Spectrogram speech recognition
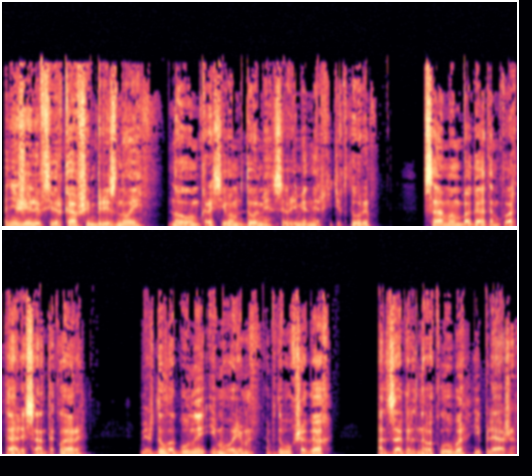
Они жили в сверкавшем белизной, новом красивом доме современной архитектуры, в самом богатом квартале Санта-Клары, между лагуной и морем, в двух шагах от загородного клуба и пляжа.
